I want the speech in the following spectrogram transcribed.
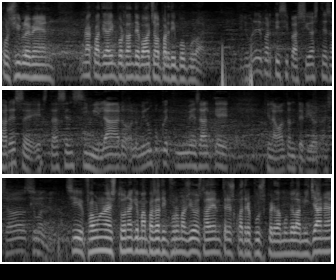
possiblement una quantitat important de vots al Partit Popular. El número de participació a aquestes hores eh, està sent similar o potser un poquet més alt que, que la volta anterior. Això què sí. vol dir? Sí, fa una estona que m'han passat informació, estàvem 3-4 punts per damunt de la mitjana,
